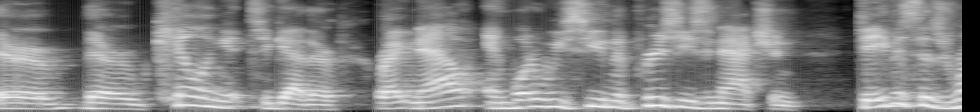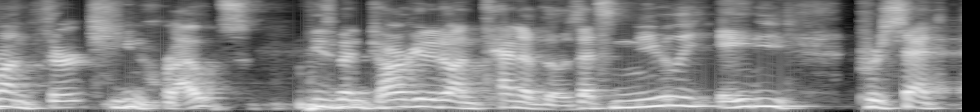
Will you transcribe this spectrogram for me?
They're they're killing it together right now. And what do we see in the preseason action? Davis has run 13 routes. He's been targeted on 10 of those. That's nearly 80%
